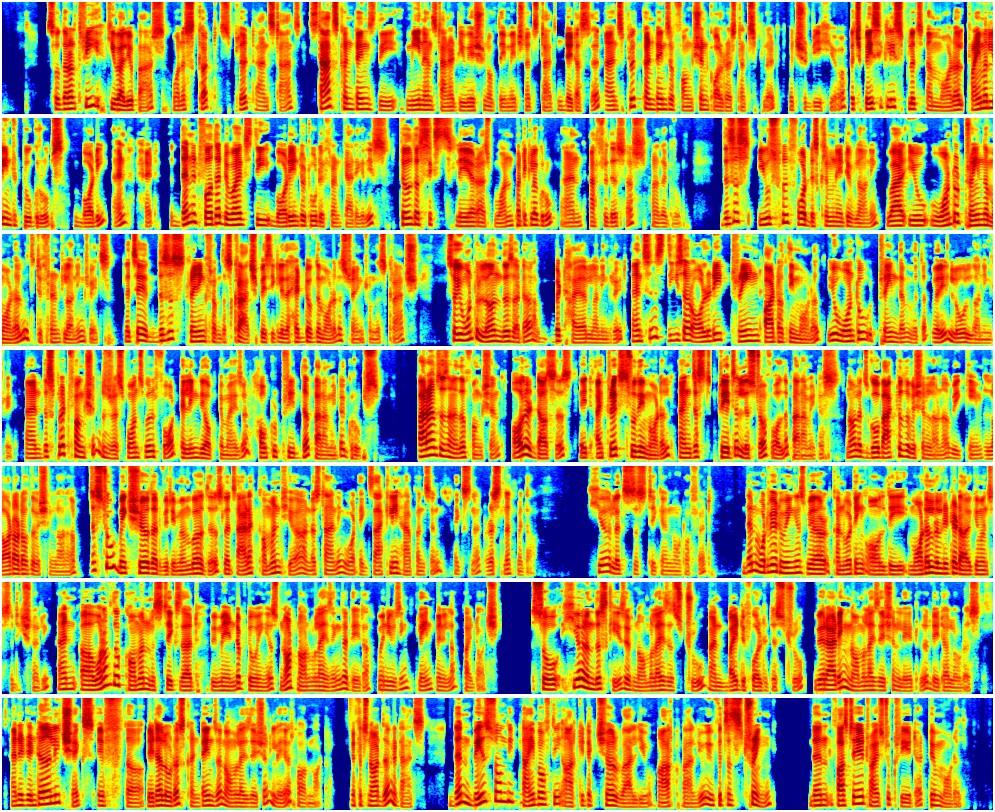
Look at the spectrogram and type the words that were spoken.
So there are three key value pairs. One is cut, split, and stats. Stats contains the mean and standard deviation of the ImageNet stats dataset, and split contains a function called ResNet split, which should be here, which basically splits a model primarily into two groups, body and head. Then it further divides the body into two different categories, till the sixth layer as one particular group, and after this as another group. This is useful for discriminative learning where you want to train the model with different learning rates. Let's say this is training from the scratch. Basically, the head of the model is training from the scratch. So you want to learn this at a bit higher learning rate. And since these are already trained part of the model, you want to train them with a very low learning rate. And the split function is responsible for telling the optimizer how to treat the parameter groups. Params is another function. All it does is it iterates through the model and just creates a list of all the parameters. Now let's go back to the vision learner. We came a lot out of the vision learner. Just to make sure that we remember this, let's add a comment here understanding what exactly happens in XNet ResNet meta. Here, let's just take a note of it. Then what we are doing is we are converting all the model related arguments as a dictionary. And uh, one of the common mistakes that we may end up doing is not normalizing the data when using plain vanilla PyTorch. So here in this case, if normalize is true and by default it is true, we are adding normalization layer to the data loaders. And it internally checks if the data loaders contains a normalization layer or not. If it's not there, it adds. Then based on the type of the architecture value, arc value, if it's a string, then FastAI tries to create a timm model.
